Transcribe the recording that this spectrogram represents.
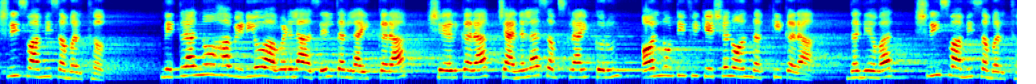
श्री स्वामी समर्थ. मित्रांनो हा व्हिडिओ आवडला असेल तर लाईक करा शेअर करा चॅनलला सबस्क्राईब करून ऑल नोटिफिकेशन ऑन नक्की करा. धन्यवाद. श्री स्वामी समर्थ.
